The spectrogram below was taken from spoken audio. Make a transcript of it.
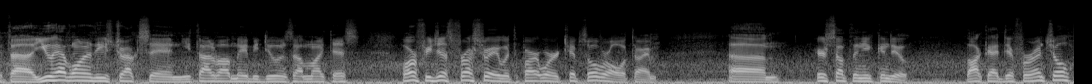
If uh, you have one of these trucks and you thought about maybe doing something like this, or if you're just frustrated with the part where it tips over all the time, um, here's something you can do. Lock that differential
